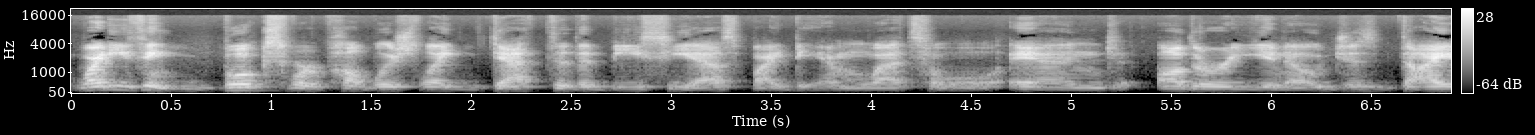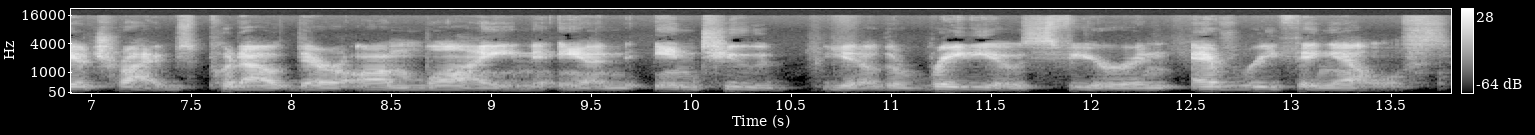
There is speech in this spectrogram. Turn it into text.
why do you think books were published like Death to the BCS by Dan Wetzel and other, you know, just diatribes put out there online and into, you know, the radio sphere and everything else?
